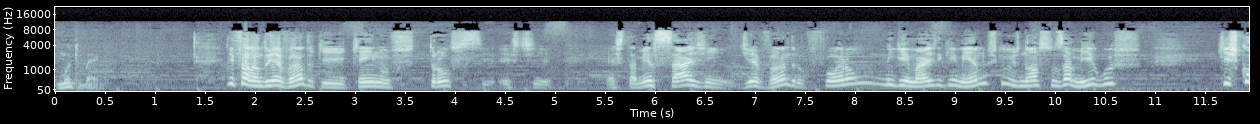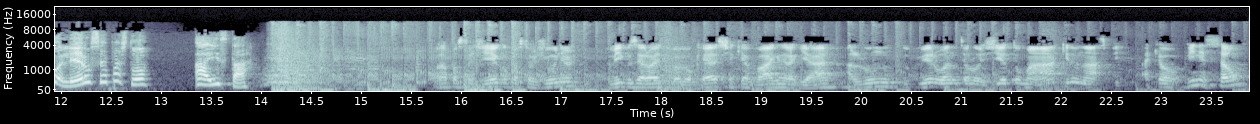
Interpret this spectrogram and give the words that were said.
Muito bem. E falando em Evandro, que quem nos trouxe este esta mensagem de Evandro foram ninguém mais, ninguém menos que os nossos amigos que escolheram ser pastor. Aí está. Olá, pastor Diego, pastor Júnior, amigos heróis do Biblecast, aqui é Wagner Aguiar, aluno do primeiro ano de Teologia, turma A, aqui no NASP. Aqui é o Vinição,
